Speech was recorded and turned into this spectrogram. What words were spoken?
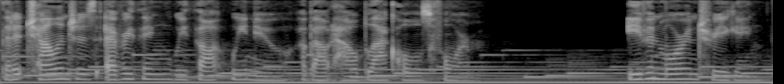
that it challenges everything we thought we knew about how black holes form. Even more intriguing,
